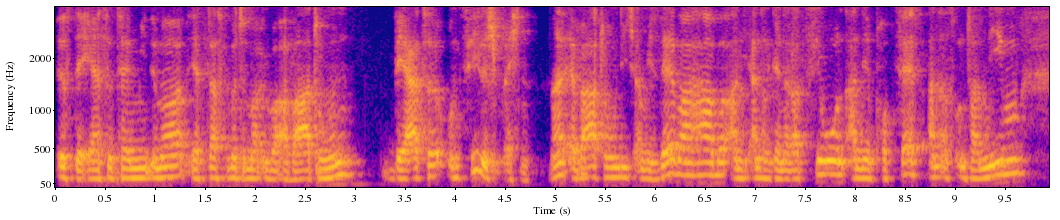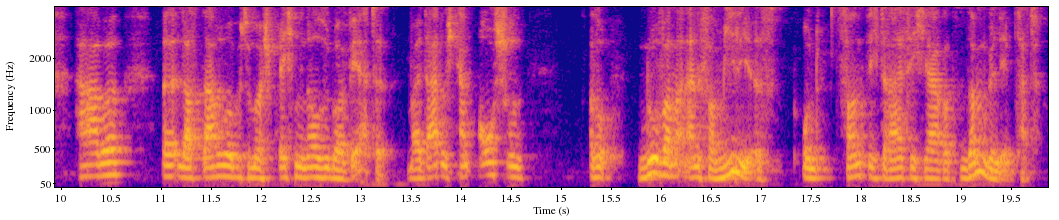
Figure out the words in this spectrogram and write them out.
ist der erste Termin immer, jetzt lass bitte mal über Erwartungen, Werte und Ziele sprechen. Ne? Erwartungen, die ich an mich selber habe, an die andere Generation, an den Prozess, an das Unternehmen habe. Äh, lass darüber bitte mal sprechen, genauso über Werte. Weil dadurch kann auch schon, also nur weil man eine Familie ist und 20, 30 Jahre zusammengelebt hat,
